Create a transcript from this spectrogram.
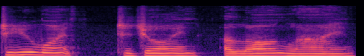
Do you want to join a long line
